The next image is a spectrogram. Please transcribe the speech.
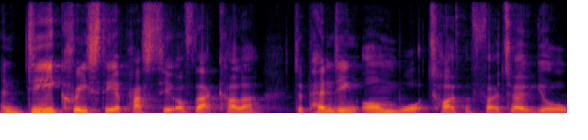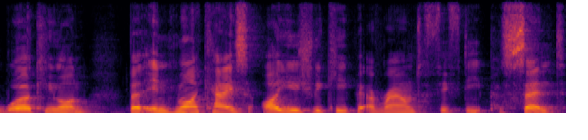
and decrease the opacity of that color depending on what type of photo you're working on. But in my case, I usually keep it around 50%.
